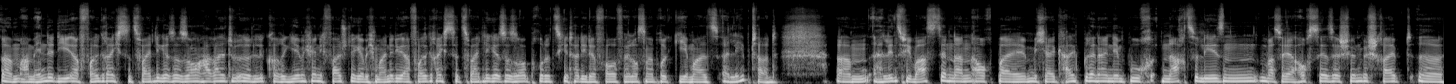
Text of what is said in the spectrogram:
ähm, am Ende die erfolgreichste Zweitligasaison, Harald, äh, korrigiere mich, wenn ich falsch liege, aber ich meine, die erfolgreichste Zweitligasaison produziert hat, die der VfL Osnabrück jemals erlebt hat. Ähm, Herr Linz, wie war es denn dann auch bei Michael Kalkbrenner in dem Buch nachzulesen, was er ja auch sehr, sehr schön beschreibt, äh,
